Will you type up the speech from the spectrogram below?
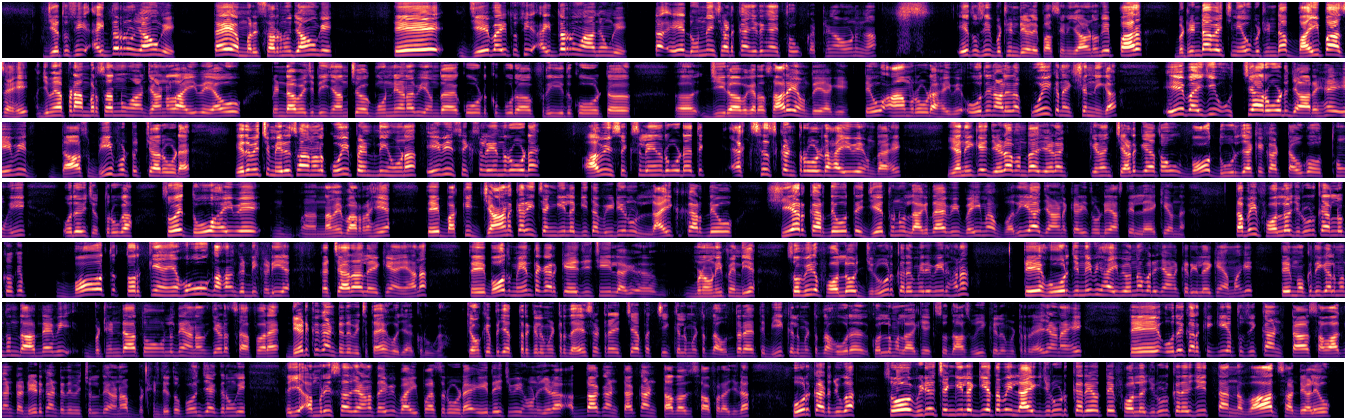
ਜੇ ਤੁਸੀਂ ਇੱਧਰ ਨੂੰ ਜਾਓਗੇ ਤਾਂ ਇਹ ਅੰਮ੍ਰਿਤਸਰ ਨੂੰ ਜਾਓਗੇ। ਤੇ ਜੇ ਬਾਈ ਤੁਸੀਂ ਇੱਧਰ ਨੂੰ ਆ ਜਾਓਗੇ ਤਾਂ ਇਹ ਦੋਨੇ ਸੜਕਾਂ ਜਿਹੜੀਆਂ ਇੱਥੋਂ ਇਕੱਠੀਆਂ ਹੋਣਗੀਆਂ, ਇਹ ਤੁਸੀਂ ਬਠਿੰਡੇ ਵਾਲੇ ਪਾਸੇ ਨੂੰ ਜਾਣੋਗੇ। ਪਰ ਬਠਿੰਡਾ ਵਿੱਚ ਨਹੀਂ, ਉਹ ਬਠਿੰਡਾ ਬਾਈਪਾਸ ਹੈ ਇਹ। ਜਿਵੇਂ ਆਪਣਾ ਅੰਮ੍ਰਿਤਸਰ ਨੂੰ ਹਾਂ, ਜਾਣ ਵਾਲਾ ਹਾਈਵੇ ਆ, ਉਹ ਪਿੰਡਾਂ ਵਿੱਚ ਦੀ ਜਾਂ ਚ ਗੋਨਿਆਣਾ ਵੀ ਆਉਂਦਾ ਹੈ, ਕੋਟਕਪੂਰਾ, ਫਰੀਦਕੋਟ ਜੀਰਾ ਵਗੈਰਾ ਸਾਰੇ ਆਉਂਦੇ ਹੈਗੇ। ਤੇ ਉਹ ਆਮ ਰੋਡ ਆ ਹਾਈਵੇ ਉਹਦੇ ਨਾਲ ਇਹਦਾ ਕੋਈ ਕਨੈਕਸ਼ਨ ਨਹੀਂਗਾ ਇਹ ਬਾਈ ਜੀ ਉੱਚਾ ਰੋਡ ਜਾ ਰਿਹਾ, ਇਹ ਵੀ 10 20 ਫੁੱਟ ਉੱਚਾ ਰੋਡ ਹੈ। ਇਹਦੇ ਵਿੱਚ ਮੇਰੇ ਹਿਸਾਬ ਨਾਲ ਕੋਈ ਪਿੰਡ ਨਹੀਂ ਹੋਣਾ, ਇਹ ਵੀ 6 ਲੇਨ ਰੋਡ ਹੈ, ਆ ਵੀ 6 ਲੇਨ ਰੋਡ ਹੈ ਤੇ ਐਕਸੈਸ ਕੰਟਰੋਲਡ ਹਾਈਵੇ ਹੁੰਦਾ ਇਹ। ਯਾਨੀ ਕਿ ਜਿਹੜਾ ਬੰਦਾ ਜਿਹੜਾ ਕਿਰਨ ਚੜ ਗਿਆ ਤਾਂ ਉਹ ਬਹੁਤ ਦੂਰ ਜਾ ਕੇ ਕੱਟ ਆਊਗਾ, ਉੱਥੋਂ ਹੀ ਉਹਦੇ ਵਿੱਚ ਉਤਰੂਗਾ। ਸੋ ਇਹ ਦੋ ਹਾਈਵੇ ਨਵੇਂ ਬਣ ਰਹੇ ਆ ਤੇ ਬਾਕੀ ਜਾਣਕਾਰੀ ਚੰਗੀ ਲੱਗੀ ਤਾਂ ਵੀਡੀਓ ਨੂੰ ਲਾਈਕ ਕਰ ਦਿਓ ਸ਼ੇਅਰ ਕਰ ਦਿਓ ਤੇ ਜੇ ਤੁਹਾਨੂੰ ਲੱਗਦਾ ਹੈ ਵੀ ਬਈ ਮੈਂ ਵਧੀਆ ਜਾਣਕਾਰੀ ਤੁਹਾਡੇ ਵਾਸਤੇ ਲੈ ਕੇ ਆਉਣਾ ਤਾਂ ਬਈ ਫੋਲੋ ਜਰੂਰ ਕਰ ਲਓ ਕਿਉਂਕਿ ਬਹੁਤ ਤੁਰ ਕੇ ਆਏ ਆ, ਹੋ ਗਾਹਾਂ ਗੱਡੀ ਖੜੀ ਹੈ ਕਚਾਰਾ ਲੈ ਕੇ ਆਏ ਹਨਾ? ਤੇ ਬਹੁਤ ਮਿਹਨਤ ਕਰਕੇ ਇਹ ਜੀ ਚੀਜ਼ ਲੱਗ- ਬਣਾਉਣੀ ਪੈਂਦੀ ਹੈ ਸੋ ਵੀਰ ਫੋਲੋ ਜਰੂਰ ਕਰੋ ਮੇਰੇ ਵੀਰ, ਹਨਾ? ਤੇ ਹੋਰ ਜਿੰਨੇ ਵੀ ਹਾਈਵੇ ਉਹਨਾਂ ਬਾਰੇ ਜਾਣਕਾਰੀ ਲੈ ਕੇ ਆਵਾਂਗੇ। ਤੇ ਮੁੱਖ ਦੀ ਗੱਲ ਮੈਂ ਤੁਹਾਨੂੰ ਦੱਸ ਵੀ ਬਠਿੰਡਾ ਤੋਂ ਲੁਧਿਆਣਾ ਦਾ ਜਿਹੜਾ ਸਫ਼ਰ ਹੈ, ਡੇਢ ਕੁ ਘੰਟੇ ਦੇ ਵਿੱਚ ਤੈਅ ਹੋ ਜਾ ਕਰੂਗਾ। ਕਿਉਂਕਿ 75 ਕਿਲੋਮੀਟਰ ਦਾ ਇਹ ਸਟ੍ਰੈਚ ਹੈ 25 ਕਿਲੋਮੀਟਰ ਦਾ ਉਧਰ ਹੈ ਤੇ 20 ਕਿਲੋਮੀਟਰ ਦਾ ਹੋਰ ਹੈ। ਕੁੱਲ ਮਿਲਾ ਕੇ 110 20 ਕਿਲੋਮੀਟਰ ਰਹਿ ਜਾਣਾ ਇਹ। ਤੇ ਉਹਦੇ ਕਰਕੇ ਕੀ ਹੈ ਤੁਸੀਂ ਘੰਟਾ, ਸਵਾ ਘੰਟਾ, ਡੇਢ ਘੰਟੇ ਦੇ ਵਿੱਚ ਲੁਧਿਆਣਾ ਬਠਿੰਡੇ ਤੋਂ ਪਹੁੰਚ ਜਾਇਆ ਕਰੋਗੇ। ਤੇ ਜੇ ਅੰਮ੍ਰਿਤਸਰ ਜਾਣਾ ਤਾਂ ਇਹ ਵੀ ਬਾਈਪਾਸ ਰੋਡ ਹੈ ਇਹਦੇ 'ਚ ਵੀ ਹੁਣ ਜਿਹੜਾ ਅੱਧਾ ਘੰਟਾ ਘੰਟਾ ਦਾ ਸਫ਼ਰ ਹੈ ਜਿਹੜਾ, ਹੋਰ ਘਟ ਜਾਊਗਾ। ਸੋ ਵੀਡੀਓ ਚੰਗੀ ਲੱਗੀ ਹੈ ਤਾਂ ਬਈ ਲਾਈਕ ਜਰੂਰ ਕਰਿਓ ਤੇ ਫੋਲੋ ਜਰੂਰ ਕਰਿਓ ਜੀ। ਧੰਨਵਾਦ ਸਾਡੇ ਵਾਲਿਓ।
